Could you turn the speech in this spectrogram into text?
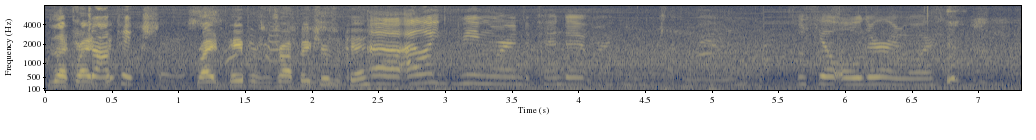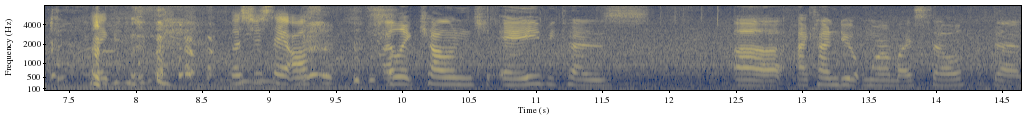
You like writing, draw pa- pictures. Write papers and draw pictures, okay? Uh, I like being more independent when I can do stuff on my own. You feel older and more, like, let's just say awesome. I like challenge A because uh, I kind of do it more myself than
